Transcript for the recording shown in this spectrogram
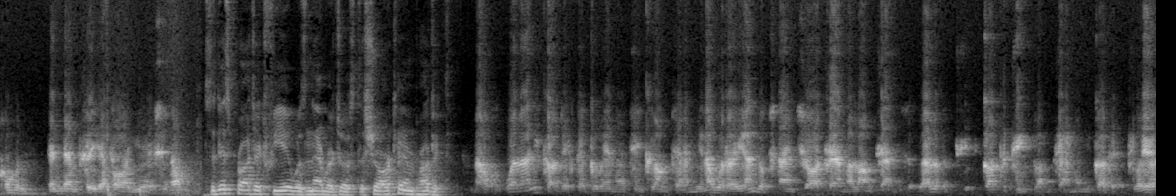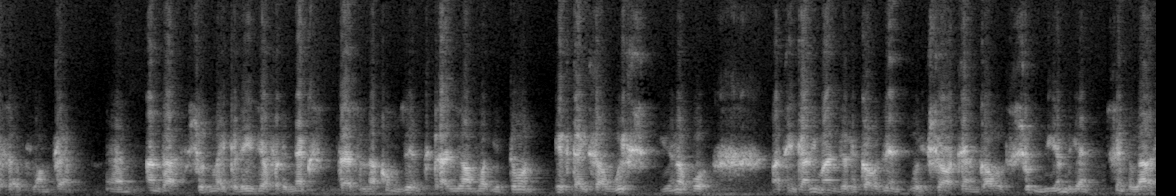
coming in them three or four years. You know. So this project for you was never just a short term project. No, well, any project that go in, I think long term. You know, whether you end up saying short term or long term is irrelevant. You've got to think long term and you've got to employ yourself long term. Um, and that should make it easier for the next person that comes in to carry on what you've done, if they so wish, you know. But I think any manager that goes in with short term goals shouldn't be in the game. Simple as.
